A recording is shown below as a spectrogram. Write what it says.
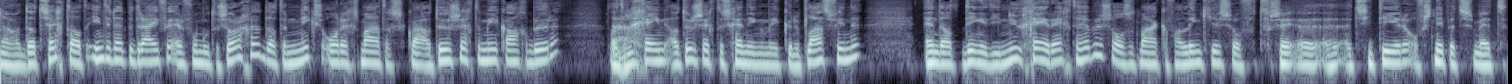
Nou, dat zegt dat internetbedrijven ervoor moeten zorgen dat er niks onrechtsmatigs qua auteursrechten meer kan gebeuren. Dat ja. er geen auteursrechten schendingen meer kunnen plaatsvinden. En dat dingen die nu geen rechten hebben, zoals het maken van linkjes of het, uh, het citeren of snippets met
